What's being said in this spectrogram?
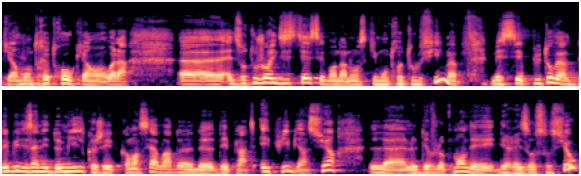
qui en montraient trop, qui en voilà. Euh, elles ont toujours existé ces bandes annonces qui montrent tout le film, mais c'est plutôt vers le début des années 2000 que j'ai commencé à avoir de, de, des plaintes. Et puis bien sûr le, le développement des, des, réseaux sociaux,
